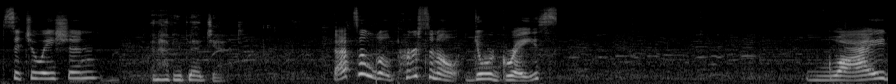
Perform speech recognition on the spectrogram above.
situation? And have you bled yet? That's a little personal, Your Grace. Why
